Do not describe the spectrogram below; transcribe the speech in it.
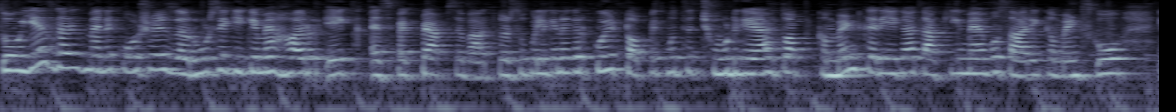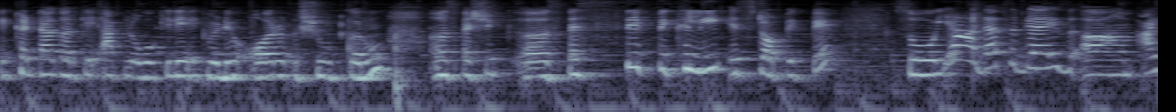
सो येस गाइज़ मैंने कोशिश ज़रूर से की कि मैं हर एक एस्पेक्ट पे आपसे बात कर सकूँ लेकिन अगर कोई टॉपिक मुझसे छूट गया है तो आप कमेंट करिएगा ताकि मैं वो सारे कमेंट्स को इकट्ठा करके आप लोगों के लिए एक वीडियो और शूट करूँ स्पेसिफिकली uh, uh, इस टॉपिक पे। So yeah that's it guys I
